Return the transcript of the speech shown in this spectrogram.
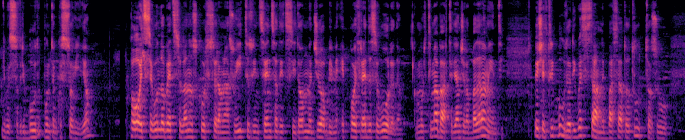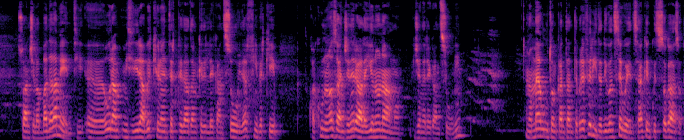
di questo tributo appunto in questo video. Poi il secondo pezzo dell'anno scorso era una suite su Insensatezza di Tom Jobim e poi Fred's World, come ultima parte di Angelo Badalamenti. Invece il tributo di quest'anno è basato tutto su, su Angelo Badalamenti. Eh, ora mi si dirà perché non ha interpretato anche delle canzoni dal film, perché qualcuno lo sa, in generale io non amo il genere canzoni, non ho mai avuto un cantante preferito, di conseguenza anche in questo caso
